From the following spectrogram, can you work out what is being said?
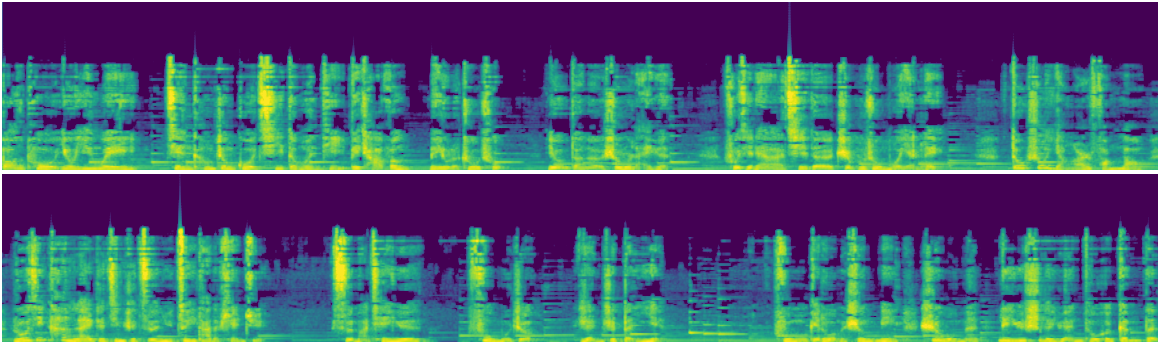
包子铺又因为健康证过期等问题被查封，没有了住处，又断了收入来源，夫妻俩气得止不住抹眼泪。都说养儿防老，如今看来，这竟是子女最大的骗局。司马迁曰：“父母者，人之本也。父母给了我们生命，是我们立于世的源头和根本。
